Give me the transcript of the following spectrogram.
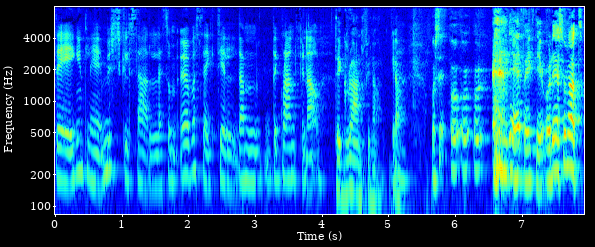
det er egentlig muskelcellene som øver seg til den, the grand finale. Er grand finale, Ja. Ja. Og, så, og, og, og det er helt riktig. Og det er sånn at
